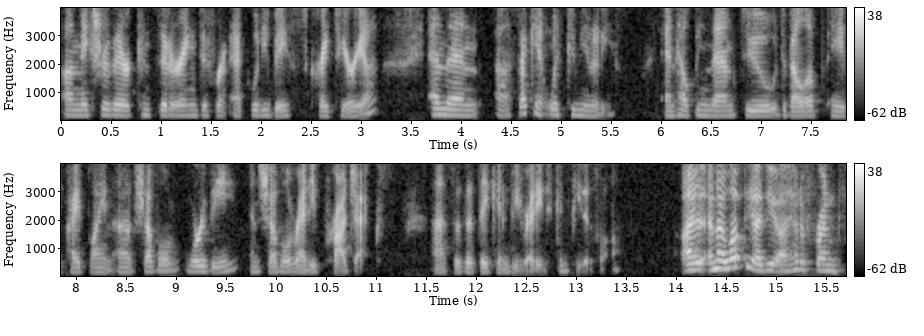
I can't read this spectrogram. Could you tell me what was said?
uh, make sure they're considering different equity based criteria. And then, uh, second, with communities and helping them to develop a pipeline of shovel worthy and shovel ready projects uh, so that they can be ready to compete as well. I, and I love the idea. I had a friend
